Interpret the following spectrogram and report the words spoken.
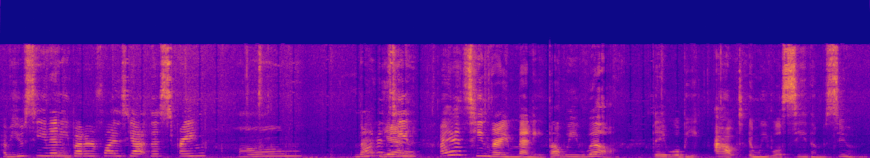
Have you seen any butterflies yet this spring? Um, I not haven't yet. Seen, I haven't seen very many, but we will. They will be out and we will see them soon.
